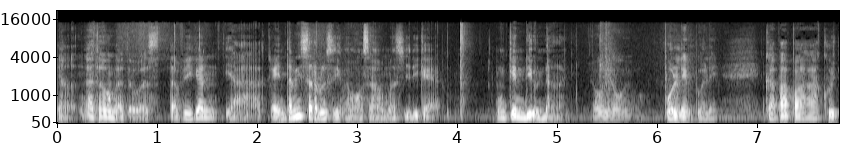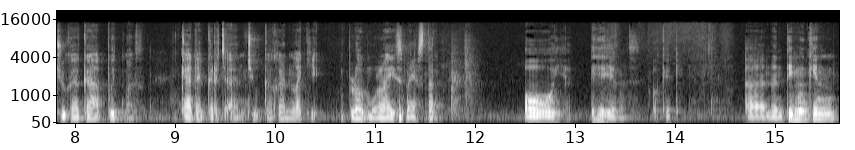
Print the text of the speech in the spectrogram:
Ya nggak tahu nggak tahu mas. Tapi kan ya kayaknya tapi seru sih ngomong sama mas. Jadi kayak mungkin diundang lagi. Oh yo, yo. Boleh boleh. Gak apa-apa. Aku juga gabut mas. Gak ada kerjaan juga kan lagi belum mulai semester. Oh iya iya, iya mas. Oke oke. Uh, nanti mungkin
